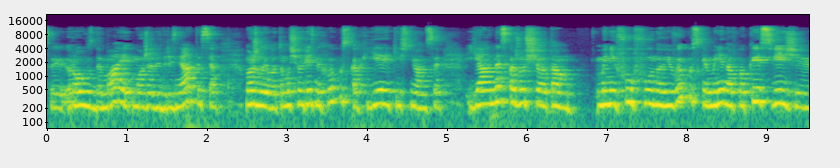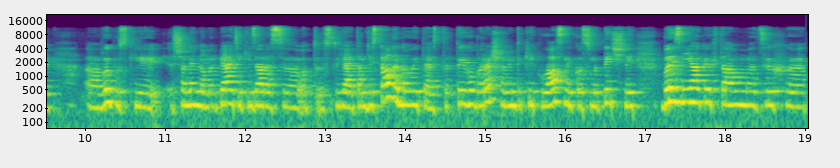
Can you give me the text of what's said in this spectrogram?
Цей Роуз де Май може відрізнятися. Можливо, тому що в різних випусках є якісь нюанси. Я не скажу, що там мені фу-фу нові випуски, мені навпаки свіжі е, випуски Chanel номер 5 які зараз е, от стоять там, дістали новий тестер. Ти його береш, а він такий класний, косметичний, без ніяких там цих е,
